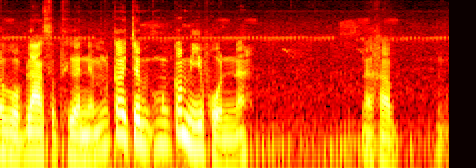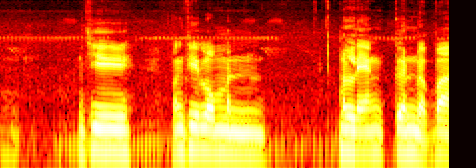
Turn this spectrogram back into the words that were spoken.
ระบบรากสะเทือนเนี่ยมันก็จะมันก็มีผลนะนะครับางทีบางทีลมมันมันแรงเกินแบบว่า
